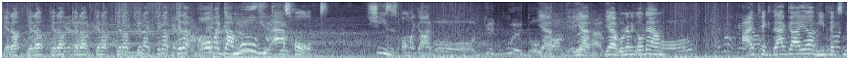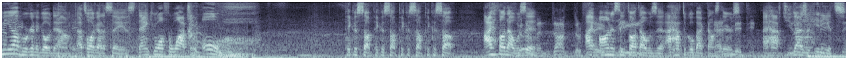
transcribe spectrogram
Get up, get up, get up, get up, get up, get up, get up, get up, get up. Oh my god, move, you asshole! Jesus, oh my god. Yeah, yeah, yeah, we're gonna go down. I pick that guy up, he picks me up, we're gonna go down. That's all I gotta say is thank you all for watching. Oh! Pick us up, pick us up, pick us up, pick us up. I thought that was it. I honestly thought that was it. I have to go back downstairs. I have to. You guys are idiots.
